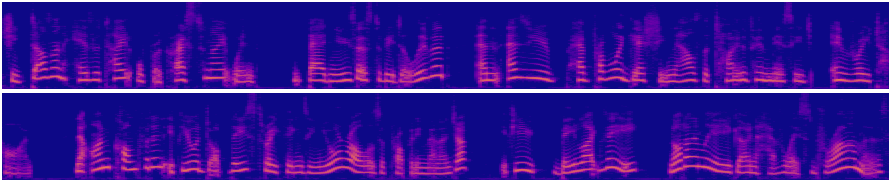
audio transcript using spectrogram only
She doesn't hesitate or procrastinate when bad news has to be delivered. And as you have probably guessed, she nails the tone of her message every time. Now, I'm confident if you adopt these three things in your role as a property manager, if you be like V, not only are you going to have less dramas,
